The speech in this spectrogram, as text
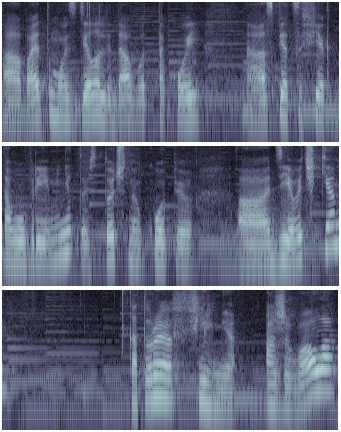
А, поэтому сделали да, вот такой а, спецэффект того времени, то есть точную копию девочки, которая в фильме оживала,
